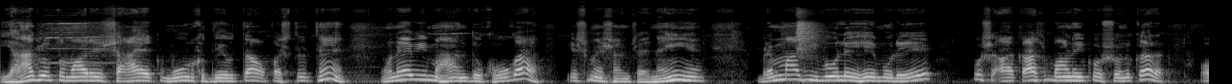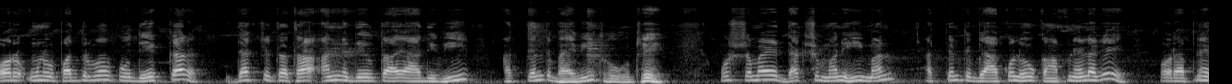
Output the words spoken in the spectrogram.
यहाँ जो तुम्हारे सहायक मूर्ख देवता उपस्थित हैं, उन्हें भी महान दुख होगा, इसमें संशय नहीं है। ब्रह्मा जी बोले, हे मुरे, उस आकाशवाणी को सुनकर और उन उपद्रवों को देखकर दक्ष तथा अन्य देवता आदि भी अत्यंत भयभीत हो उठे। उस समय दक्ष मन ही मन अत्यंत व्याकुल हो कांपने लगे और अपने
